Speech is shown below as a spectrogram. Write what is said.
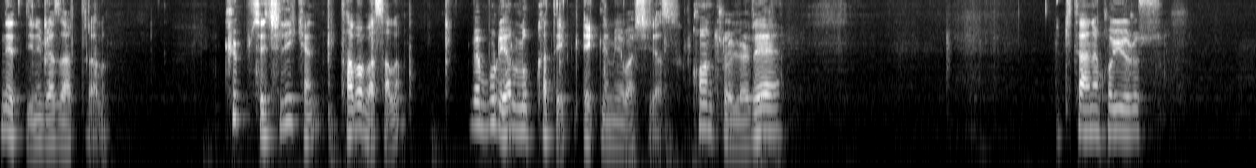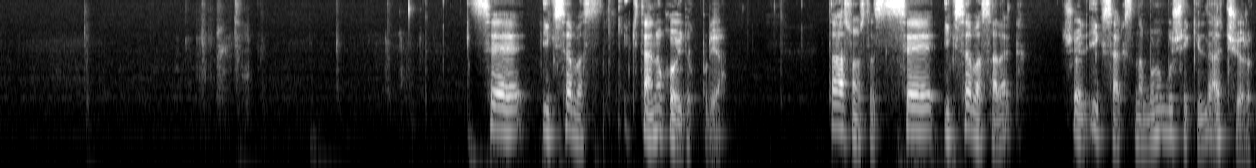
netliğini biraz arttıralım. Küp seçiliyken taba basalım ve buraya loop kat ek eklemeye başlayacağız. Ctrl R iki tane koyuyoruz. S X'e bas. iki tane koyduk buraya. Daha sonrasında S X'e basarak şöyle X aksında bunu bu şekilde açıyorum.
